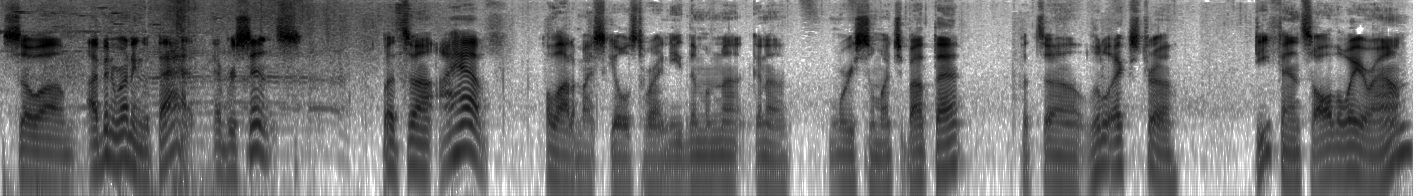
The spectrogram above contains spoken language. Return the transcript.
So um, I've been running with that ever since. But uh, I have a lot of my skills to where I need them. I'm not going to worry so much about that. But uh, a little extra defense all the way around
